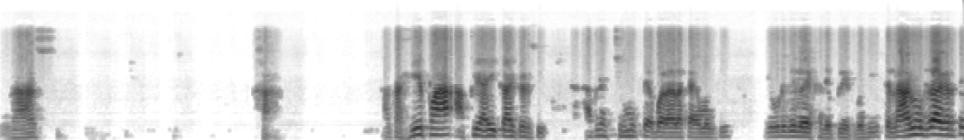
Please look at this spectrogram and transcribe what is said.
घास खा. आता हे पहा आपली आई काय करते? आपल्या चिमुकल्या बळाला काय म्हणते? एवढं दिलं एखाद्या प्लेटमध्ये तर लहान मुलं काय करते?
